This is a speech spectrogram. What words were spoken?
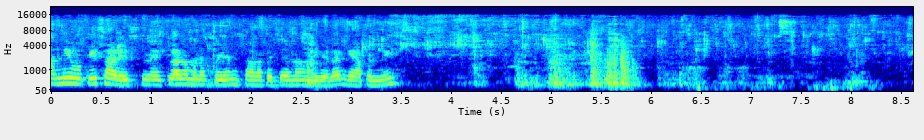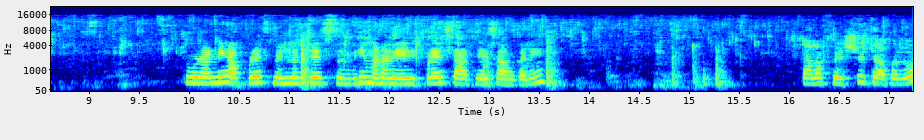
అన్నీ ఒకేసారి వేస్తున్నాయి. ఎట్లాగా మనకు పేడం చాలా పెద్దగా ఉంది కదా గ్యాప్ ఉంది. చూడండి అప్పుడే స్మెల్ వచ్చేస్తుంది. మనం ఇప్పుడే స్టార్ట్ చేసాం కానీ. చాలా ఫ్రెష్ చేపలు.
